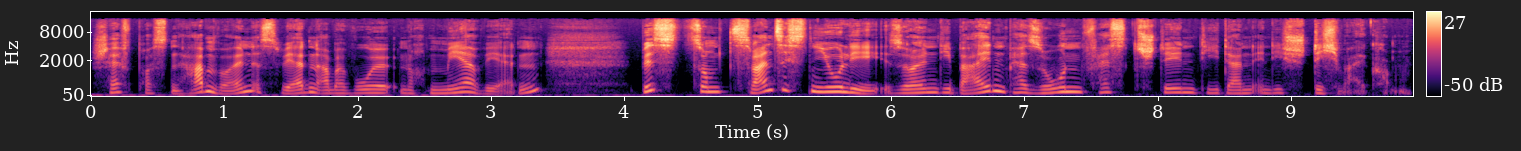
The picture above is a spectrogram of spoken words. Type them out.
Chefposten haben wollen. Es werden aber wohl noch mehr werden. Bis zum 20. Juli sollen die beiden Personen feststehen, die dann in die Stichwahl kommen.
